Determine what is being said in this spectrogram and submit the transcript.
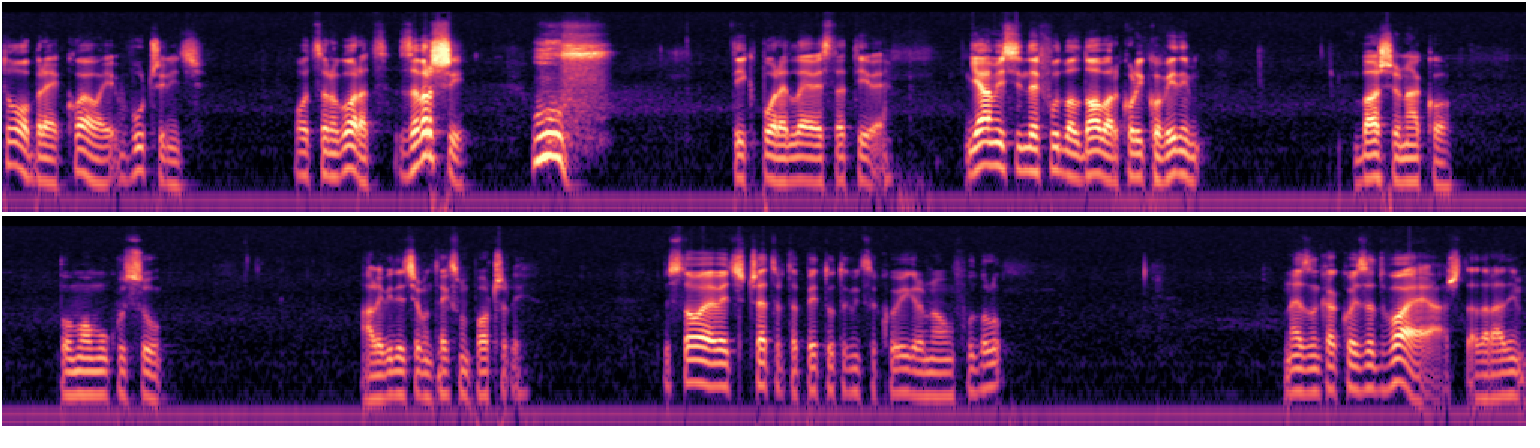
To bre, ko je ovaj? Vučinić. Ovo crnogorac. Završi! Uf! Tik pored leve stative. Ja mislim da je futbal dobar koliko vidim. Baš je onako po mom ukusu. Ali vidjet ćemo, tek smo počeli. Ovo je već četvrta, pet utakmica koju igram na ovom futbolu. Ne znam kako je za dvoje, a šta da radim.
